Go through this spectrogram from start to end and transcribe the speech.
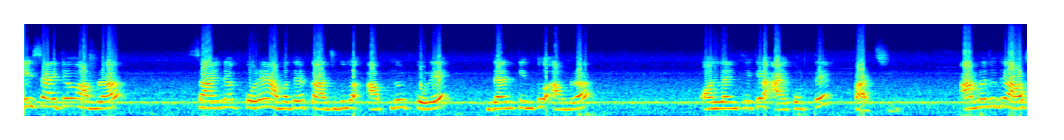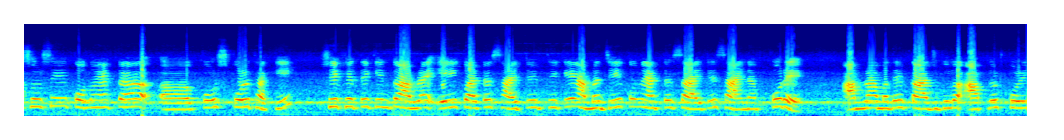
এই সাইটেও আমরা সাইন আপ করে আমাদের কাজগুলো আপলোড করে দেন কিন্তু আমরা অনলাইন থেকে আয় করতে পারছি। আমরা যদি আউটসোর্সিং কোনো একটা কোর্স করে থাকি, সেক্ষেত্রে কিন্তু আমরা এই কয়েকটা সাইটের থেকে আমরা যে কোনো একটা সাইটে সাইন আপ করে আমরা আমাদের কাজগুলো আপলোড করে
